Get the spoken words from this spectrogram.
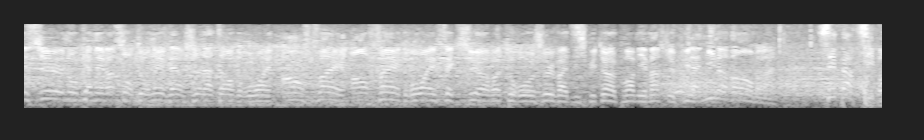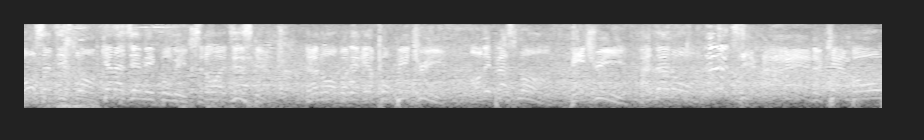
messieurs, nos caméras sont tournées vers Jonathan Drouin. Enfin, enfin, Drouin effectue un retour au jeu, va disputer un premier match depuis la mi-novembre. C'est parti, bon samedi soir, Canadien Maple Leafs. Danon à disque. Danon en derrière pour Petrie. En déplacement. Petrie à Danon. Le tir arrêt de Campbell.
